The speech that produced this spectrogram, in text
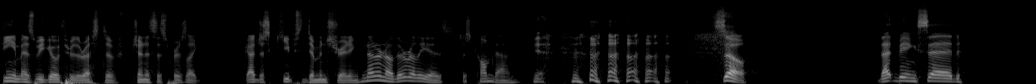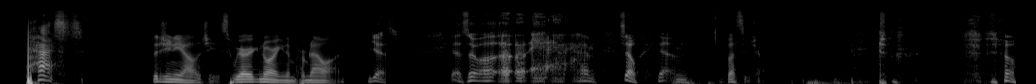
theme as we go through the rest of Genesis where it's like God just keeps demonstrating, "No, no, no, there really is. Just calm down." Yeah. So, that being said, past the genealogies, we are ignoring them from now on. yes. Yeah. So uh, so yeah. um, Bless you, child. So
